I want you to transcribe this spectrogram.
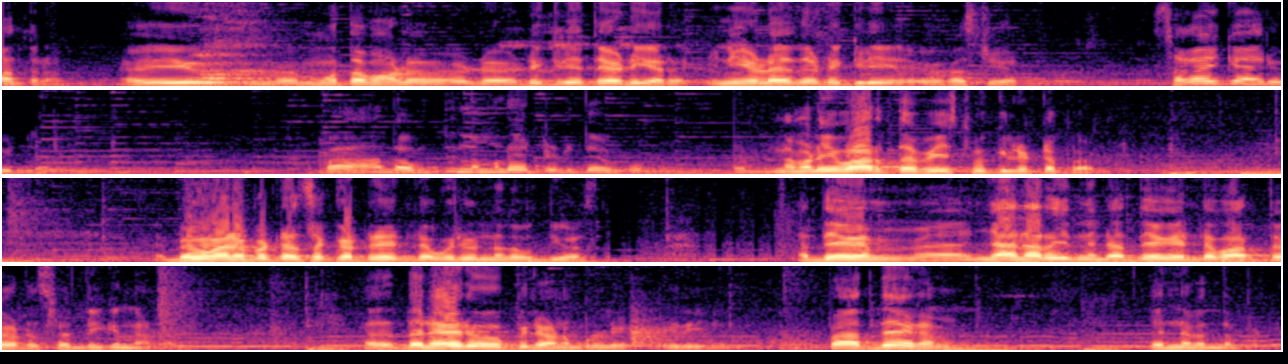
മാത്രം. ഈ മൂത്ത മോൾ ഡിഗ്രി തേർഡ് ഇയർ ഇനി ഇളയത് ഡിഗ്രി ഫസ്റ്റ് ഇയർ സഹായിക്കാൻ ആരുമില്ല അപ്പോൾ ആ ദൗത്യം നമ്മൾ ഏറ്റെടുത്തേ നമ്മൾ ഈ വാർത്ത ഫേസ്ബുക്കിലിട്ടപ്പം ബഹുമാനപ്പെട്ട സെക്രട്ടേറിയറ്റിലെ ഒരു ഉന്നത ഉദ്യോഗസ്ഥൻ. അദ്ദേഹം ഞാൻ അറിയുന്നില്ല അദ്ദേഹം എന്റെ വാർത്തകൾ ശ്രദ്ധിക്കുന്ന ആളാണ് അത് ധനകാര്യ വകുപ്പിലാണ് പുള്ളി ഇത് ചെയ്യുന്നത്. അപ്പോൾ അദ്ദേഹം എന്നെ ബന്ധപ്പെട്ടു.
